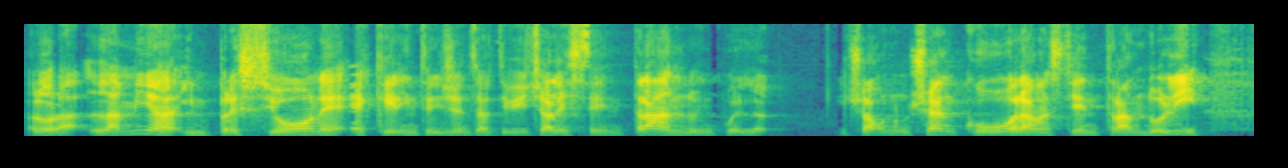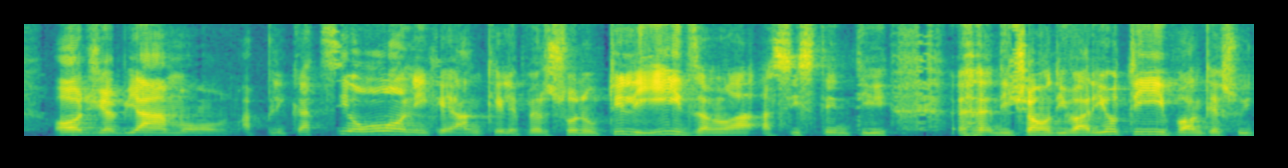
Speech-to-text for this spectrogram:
Allora, la mia impressione è che l'intelligenza artificiale stia entrando in quel, diciamo, non c'è ancora, ma stia entrando lì. Oggi abbiamo applicazioni che anche le persone utilizzano, assistenti eh, diciamo di vario tipo, anche sui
